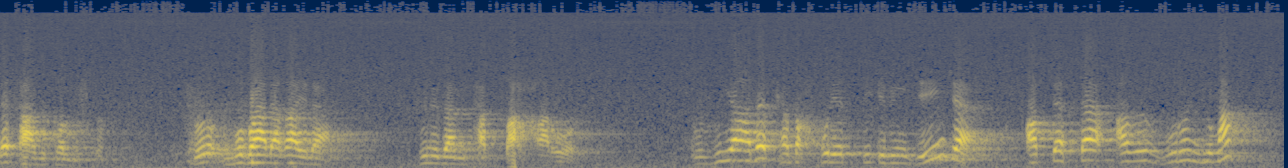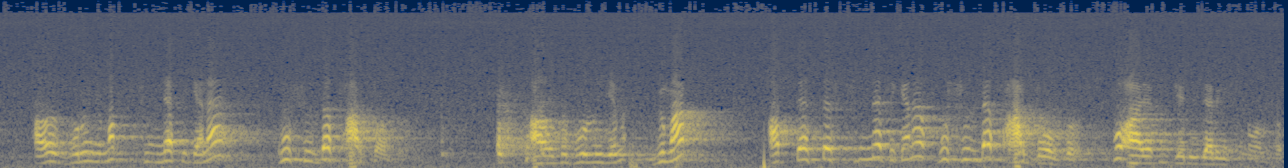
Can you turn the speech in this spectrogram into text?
de sabit olmuştur. Şu mübalağa ile cünüben tettahharu ziyade tedahhur etti ibn deyince abdestte ağız burun yumak ağız burun yumak sünnet gene gusülde farz oldu. Ağzı burnu yumak abdestte sünnet gene gusülde farz oldu. Bu ayeti celilerin için oldu.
